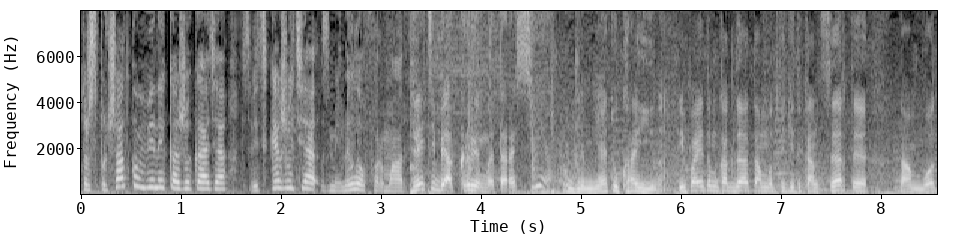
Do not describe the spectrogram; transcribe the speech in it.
Тож з початком війни, каже Катя, світське життя змінило формат. Для тебя Крым – это Россия? Для меня это Украина. И поэтому, когда там вот какие-то концерты, там вот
